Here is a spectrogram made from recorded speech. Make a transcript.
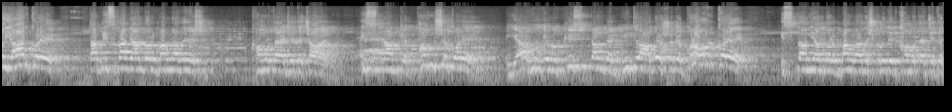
তৈয়ার করে তারপর ইসলামী আন্দোলন বাংলাদেশ ক্ষমতায় যেতে চায়। ইসলামকে ধ্বংস করে এবং খ্রিস্টানদের দ্বিতীয় আদর্শকে গ্রহণ করে ইসলামী আন্দোলন বাংলাদেশ কোনোদিন ক্ষমতায় যেতে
